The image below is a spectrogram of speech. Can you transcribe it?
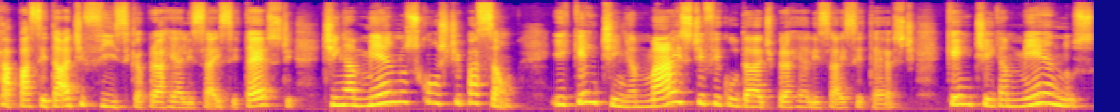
capacidade física para realizar esse teste tinha menos constipação. E quem tinha mais dificuldade para realizar esse teste, quem tinha menos,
